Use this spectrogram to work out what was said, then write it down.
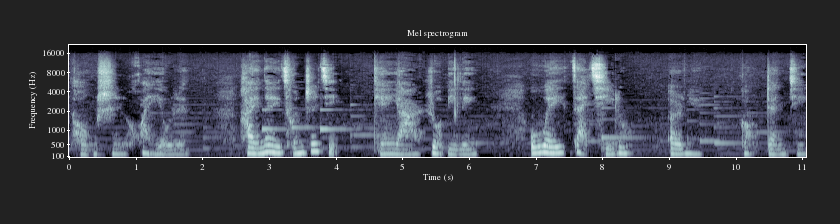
同是宦游人，海内存知己，天涯若比邻。无为在歧路，儿女共沾巾。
